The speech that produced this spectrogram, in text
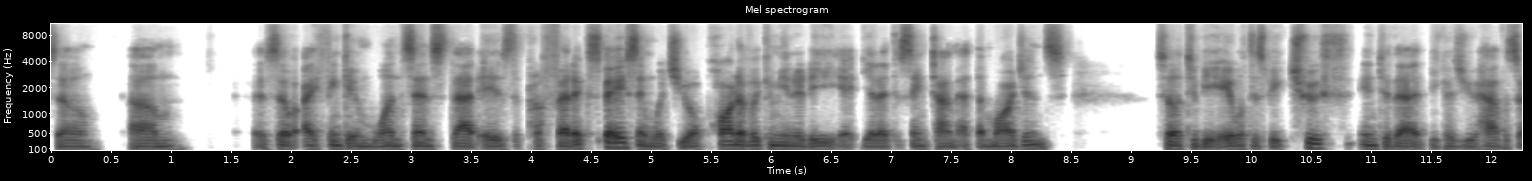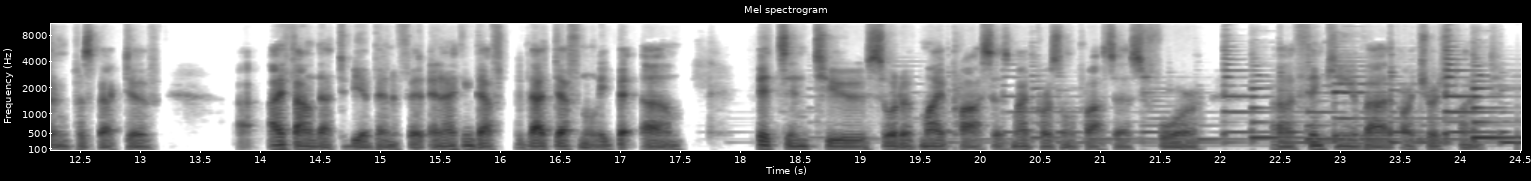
So, um, so I think in one sense that is the prophetic space in which you are part of a community, yet at the same time at the margins so to be able to speak truth into that because you have a certain perspective i found that to be a benefit and i think that that definitely um, fits into sort of my process my personal process for uh, thinking about our church plant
